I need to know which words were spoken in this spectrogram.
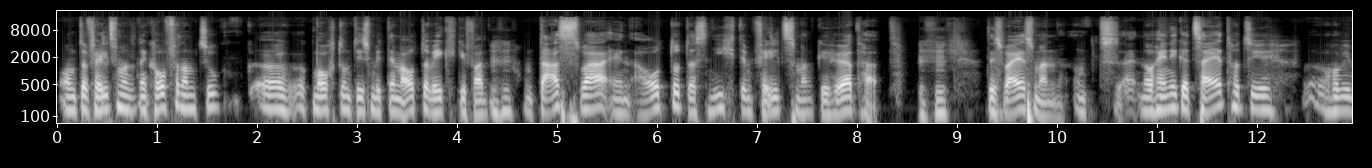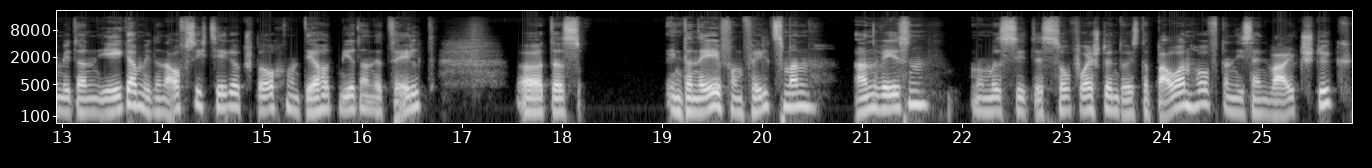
und der Felsmann hat den Kofferraum zu, äh, gemacht und ist mit dem Auto weggefahren. Mhm. Und das war ein Auto, das nicht dem Felsmann gehört hat. Mhm. Das weiß man. Und nach einiger Zeit hat sie, habe ich mit einem Jäger, mit einem Aufsichtsjäger gesprochen und der hat mir dann erzählt, äh, dass in der Nähe vom Felsmann Anwesen, man muss sich das so vorstellen, da ist der Bauernhof, dann ist ein Waldstück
